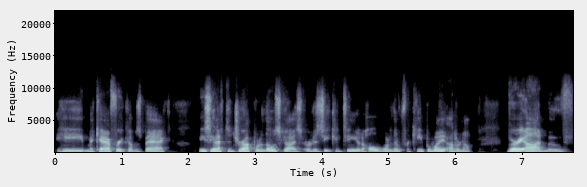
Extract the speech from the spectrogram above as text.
he McCaffrey comes back, he's gonna have to drop one of those guys, or does he continue to hold one of them for keep away? I don't know. Very odd move.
